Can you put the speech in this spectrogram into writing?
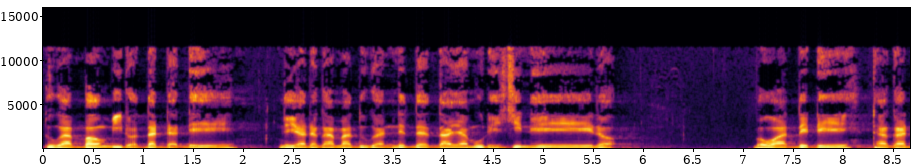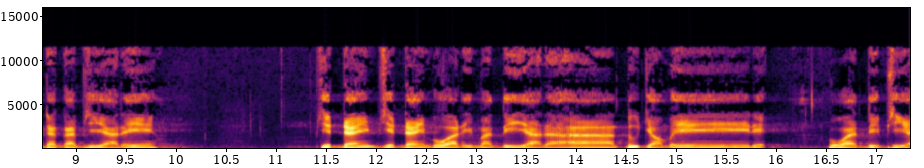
သူကပေါင်းပြီးတော့တတ်တတ်တယ်နေရာတကာမှာသူကနှစ်သက်သာယာမှုတွေရှိနေတော့ ဘဝတစ်တွေထကတကဖြစ်ရတယ်ဖြစ်တိုင်းဖြစ်တိုင်းဘဝတွေမှာသိရတာဟာသူ့ကြောင့်ပဲတဲ့ဘဝတစ်ဖြစ်ရ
